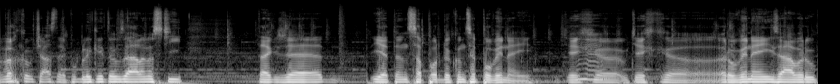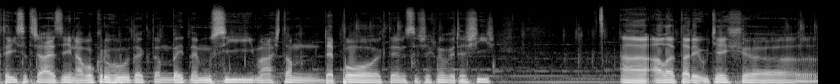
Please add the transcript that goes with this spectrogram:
velkou část republiky tou vzdáleností, takže je ten support dokonce povinný. U těch, mm-hmm. u těch uh, rovinných závodů, který se třeba jezdí na okruhu, tak tam být nemusí, máš tam depo, ve kterém si všechno vyřešíš. Uh, ale tady u těch uh,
